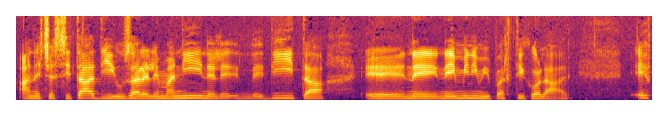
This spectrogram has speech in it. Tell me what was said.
ha necessità di usare le manine, le, le dita eh, nei, nei minimi particolari e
